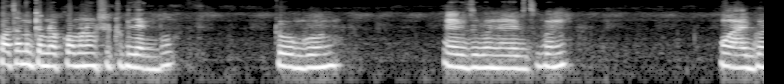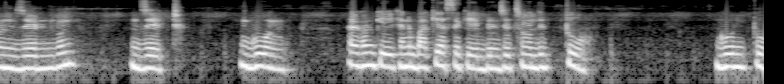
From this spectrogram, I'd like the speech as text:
প্রথমে কি আমরা কমন অংশটুকু লিখব? টু গুণ এক্স গুণ এক্স গুণ ওয়াই গুণ জেড গুণ জেড গুণ। এখন কি এখানে বাকি আছে কি? বেঞ্চের মধ্যে টু গুণ টু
